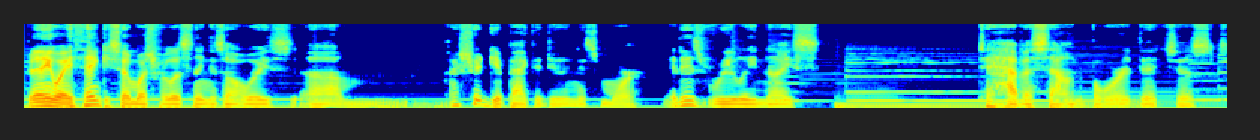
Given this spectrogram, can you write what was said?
but anyway, thank you so much for listening as always. Um, I should get back to doing this more. It is really nice to have a soundboard that just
